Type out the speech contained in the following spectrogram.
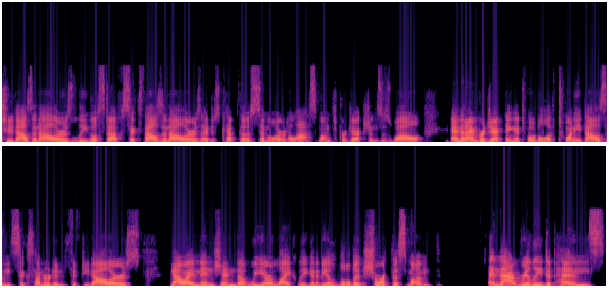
$2,000, legal stuff, $6,000. I just kept those similar to last month's projections as well. And then I'm projecting a total of $20,650. Now, I mentioned that we are likely going to be a little bit short this month. And that really depends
